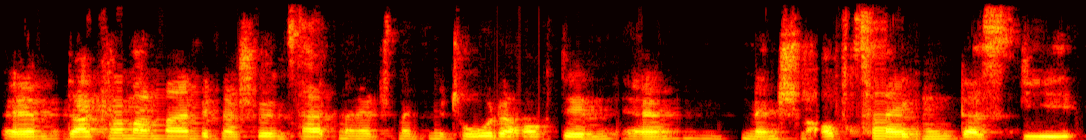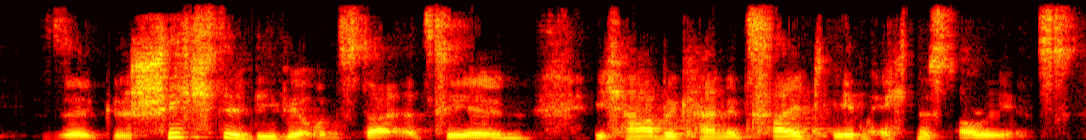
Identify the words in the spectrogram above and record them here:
ähm, da kann man mal mit einer schönen Zeitmanagement-Methode auch den äh, Menschen aufzeigen, dass die diese Geschichte, die wir uns da erzählen, ich habe keine Zeit, eben echt eine Story ist.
